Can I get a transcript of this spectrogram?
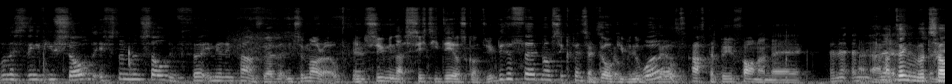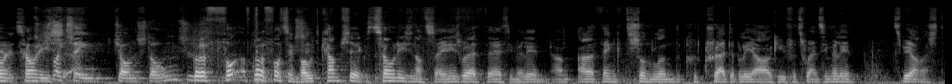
Well, that's the thing. If you sold, if Sunderland sold him for thirty million pounds to Everton tomorrow, assuming that City deal's gone through, he'd be the third most expensive goalkeeper in the world. after Buffon and. Uh, And, and, And I think with Tony, it's Tony's just like saying John Stones. got a foot, I've got a foot in both camps here because Tony's not saying he's worth 30 million, and, and I think Sunderland could credibly argue for 20 million. To be honest,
